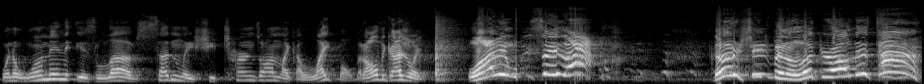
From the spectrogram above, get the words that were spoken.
When a woman is loved, suddenly she turns on like a light bulb. And all the guys are like, why didn't we say that? She's been a looker all this time.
